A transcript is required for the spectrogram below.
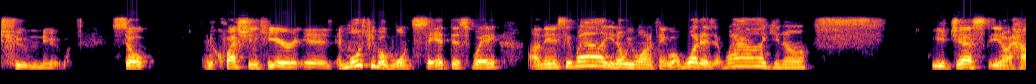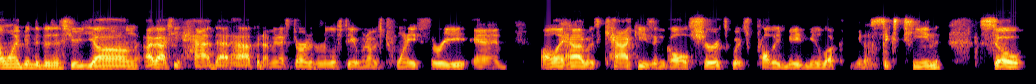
too new. So the question here is, and most people won't say it this way. Um, they say, well, you know, we want to think, well, what is it? Well, you know, you just, you know, how long have you been in the business? You're young. I've actually had that happen. I mean, I started in real estate when I was 23 and all I had was khakis and golf shirts, which probably made me look, you know, 16. So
